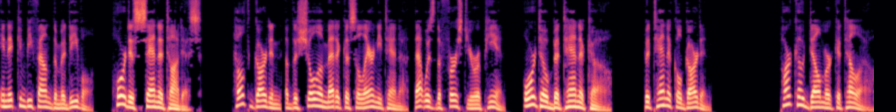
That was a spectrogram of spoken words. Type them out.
In it can be found the medieval Hortus Sanitatis health garden of the Schola Medica Salernitana, that was the first European Orto Botanico botanical garden. Parco del Mercatello,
